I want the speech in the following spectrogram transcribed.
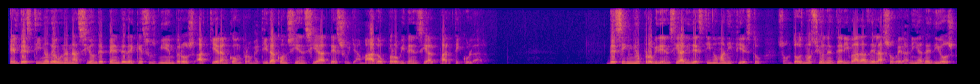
El destino de una nación depende de que sus miembros adquieran comprometida conciencia de su llamado providencial particular. Designio providencial y destino manifiesto son dos nociones derivadas de la soberanía de Dios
